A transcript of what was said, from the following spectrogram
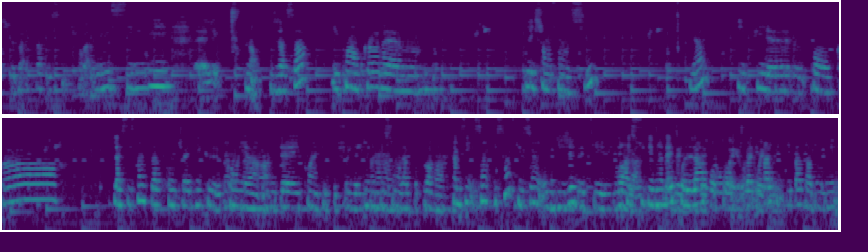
je peux pas, c'est pas possible. Tu vois, les misili, euh, les... Non, déjà ça. Et quoi encore euh, Les chansons aussi. Et puis, euh, quoi encore l'assistance là, comme tu as dit que quand il y a Mhm. un deuil, quand il y a quelque chose, il y a des gens qui Mhm. sont là pour toi. Comme s'ils sont, ils sentent qu'ils sont obligés de te, de Voilà, te soutenir, d'être là pour toi. Ouais, tu ouais, pas, ouais. t'abandonner.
